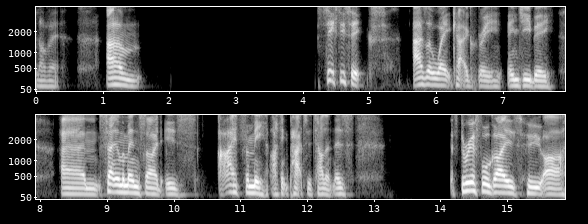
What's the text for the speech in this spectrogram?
Love it. Um, 66 as a weight category in GB, um, certainly on the men's side is I for me I think packed with talent. There's three or four guys who are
